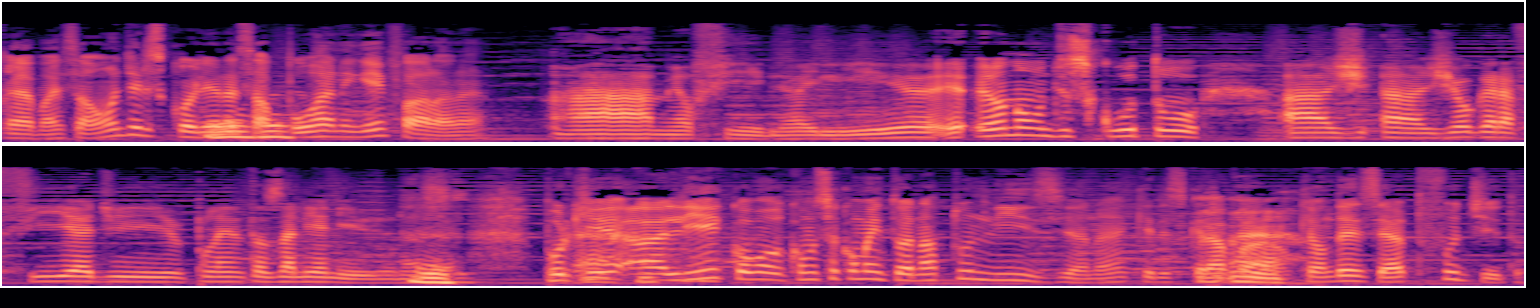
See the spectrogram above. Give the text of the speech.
É, mas aonde eles colheram essa Uhum. porra, ninguém fala, né? Ah, meu filho, ali eu, eu não discuto a, a geografia de planetas alienígenas. Porque É. ali, como, como você comentou, é na Tunísia, né? Que eles gravaram, É. que é um deserto fudido.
